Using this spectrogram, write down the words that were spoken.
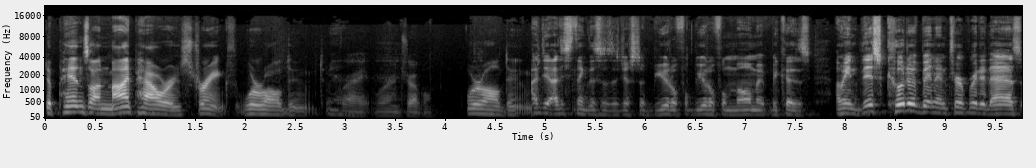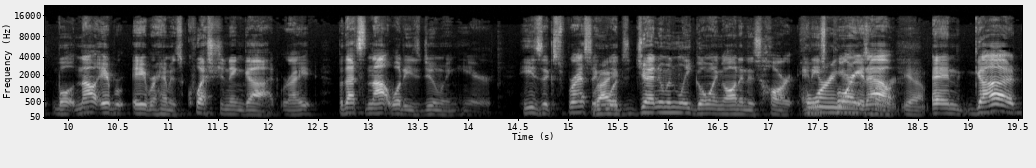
depends on my power and strength, we're all doomed. Right. We're in trouble. We're all doomed. I, ju- I just think this is just a beautiful, beautiful moment because, I mean, this could have been interpreted as well, now Abra- Abraham is questioning God, right? But that's not what he's doing here. He's expressing Right. what's genuinely going on in his heart and Pouring he's pouring it out. heart, yeah. And God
